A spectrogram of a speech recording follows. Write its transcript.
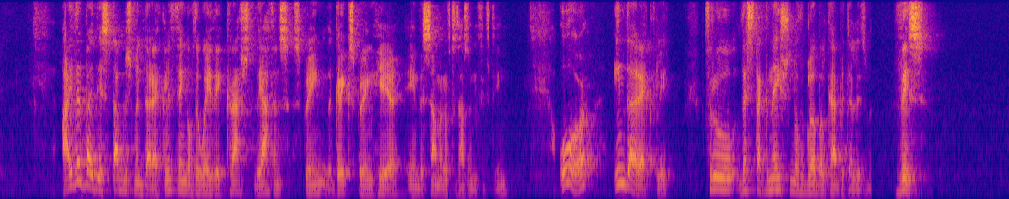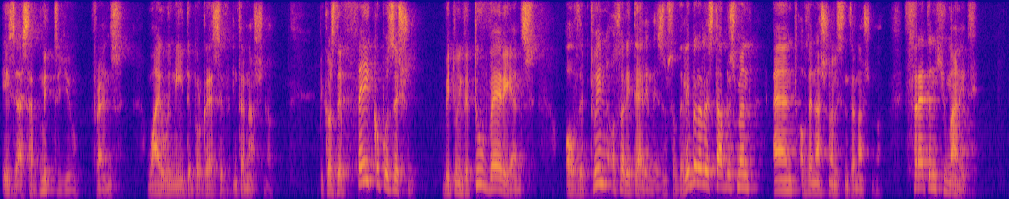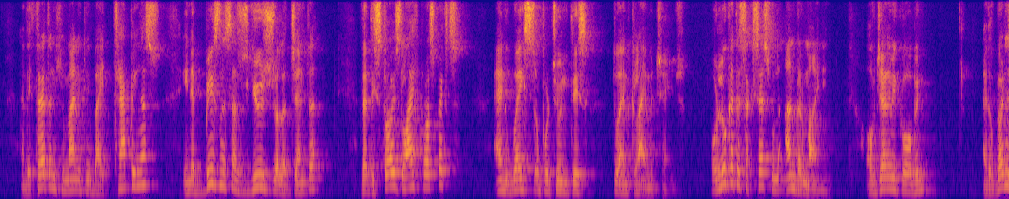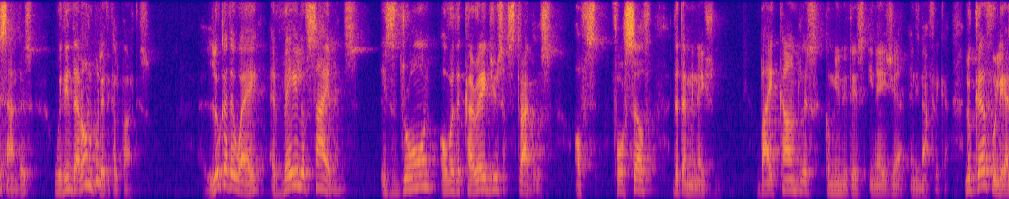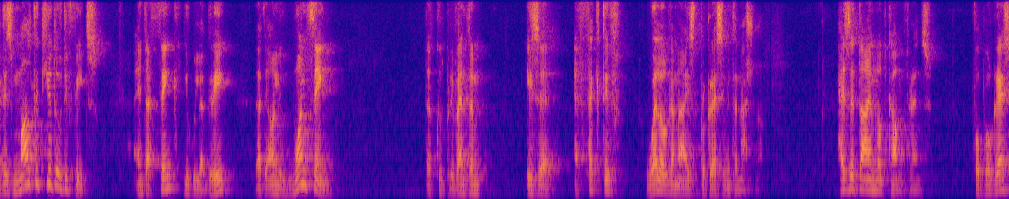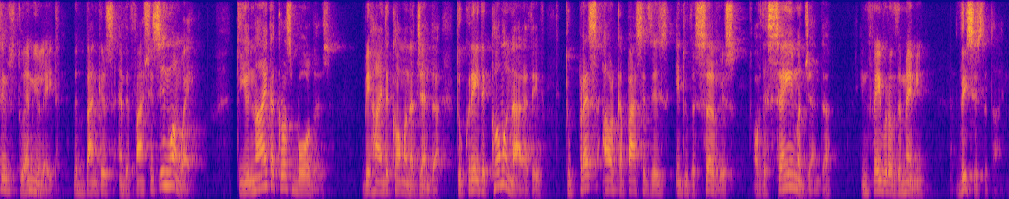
either by the establishment directly, think of the way they crashed the Athens Spring, the Greek Spring here in the summer of 2015, or indirectly through the stagnation of global capitalism. This is, I submit to you, friends, why we need the progressive international. Because the fake opposition between the two variants of the twin authoritarianisms of the liberal establishment and of the nationalist international threaten humanity. And they threaten humanity by trapping us in a business as usual agenda that destroys life prospects and wastes opportunities to end climate change. Or look at the successful undermining of Jeremy Corbyn and of Bernie Sanders within their own political parties. Look at the way a veil of silence is drawn over the courageous struggles of, for self-determination by countless communities in Asia and in Africa. Look carefully at this multitude of defeats, and I think you will agree that the only one thing that could prevent them is an effective, well-organized progressive international. Has the time not come, friends, for progressives to emulate the bankers and the fascists in one way, to unite across borders behind a common agenda, to create a common narrative, to press our capacities into the service of the same agenda in favor of the many, this is the time.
